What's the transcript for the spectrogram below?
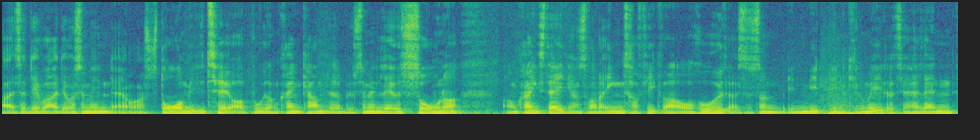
Altså, det var, det var simpelthen der var store militære opbud omkring kampen. Der blev simpelthen lavet zoner omkring stadion, hvor der ingen trafik var overhovedet, altså sådan en, en kilometer til halvanden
